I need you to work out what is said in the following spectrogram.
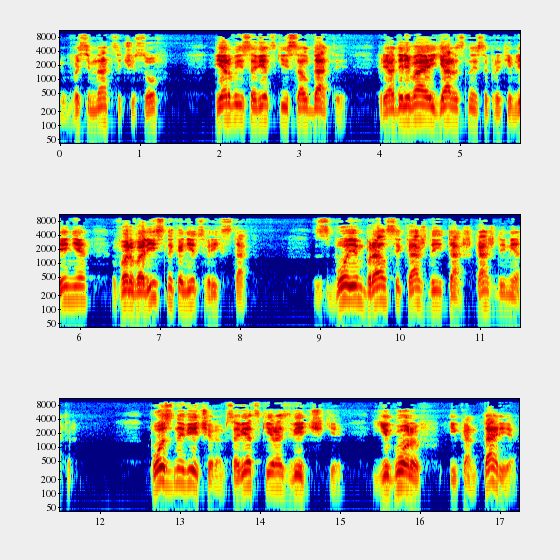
в 18 часов первые советские солдаты, преодолевая яростное сопротивление, ворвались, наконец, в Рейхстаг. С боем брался каждый этаж, каждый метр. Поздно вечером советские разведчики Егоров и Кантария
